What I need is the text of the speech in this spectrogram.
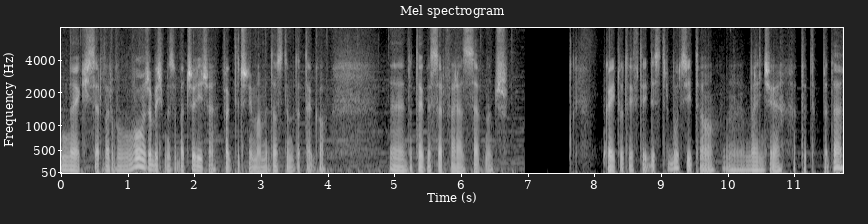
no jakiś serwer www, żebyśmy zobaczyli, że faktycznie mamy dostęp do tego, do tego serwera z zewnątrz. Ok, tutaj w tej dystrybucji to e, będzie HTTPD.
